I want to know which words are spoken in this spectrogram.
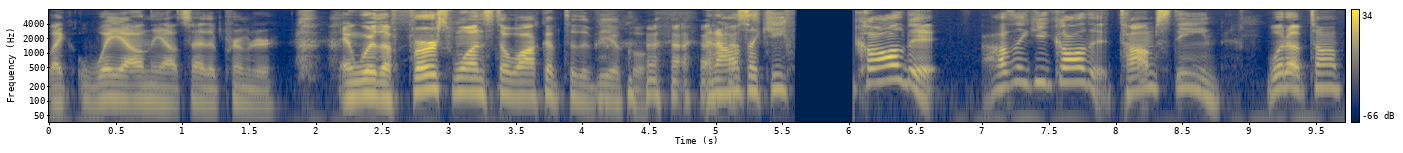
like way out on the outside of the perimeter. And we're the first ones to walk up to the vehicle. And I was like, he f- called it. I was like, he called it. Tom Steen. What up, Tom?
